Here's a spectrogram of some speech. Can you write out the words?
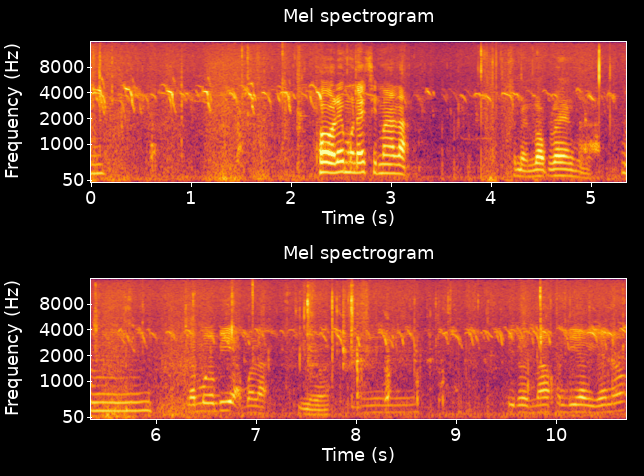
มพอได้มื้อได้สิมาล่ะใช่ไหมรอบแรกผมอืมแล้วมือเบี้ยบ่ล่ะเนื้ออืมขี่รถมาคนเดียวอีกแล้วเนาะ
